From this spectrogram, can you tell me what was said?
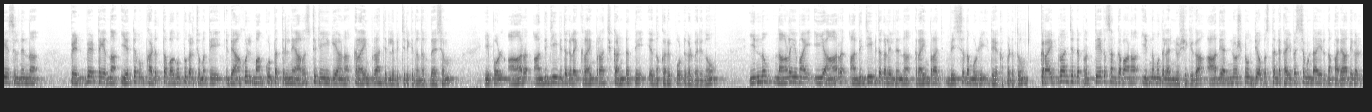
കേസിൽ നിന്ന് പെൺവേട്ടയെന്ന ഏറ്റവും കടുത്ത വകുപ്പുകൾ ചുമത്തി രാഹുൽ മാങ്കൂട്ടത്തിലിനെ അറസ്റ്റ് ചെയ്യുകയാണ് ക്രൈംബ്രാഞ്ചിന് ലഭിച്ചിരിക്കുന്ന നിർദ്ദേശം. ഇപ്പോൾ ആറ് അതിജീവിതകളെ ക്രൈംബ്രാഞ്ച് കണ്ടെത്തി എന്നൊക്കെ റിപ്പോർട്ടുകൾ വരുന്നു. ഇന്നും നാളെയുമായി ഈ ആറ് അതിജീവിതകളിൽ നിന്ന് ക്രൈംബ്രാഞ്ച് വിശദമൊഴി രേഖപ്പെടുത്തും. ക്രൈംബ്രാഞ്ചിന്റെ പ്രത്യേക സംഘമാണ് ഇന്നു മുതൽ അന്വേഷിക്കുക. ആദ്യ അന്വേഷണ ഉദ്യോഗസ്ഥന്റെ കൈവശമുണ്ടായിരുന്ന പരാതികൾ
